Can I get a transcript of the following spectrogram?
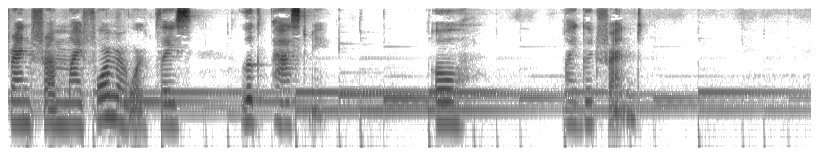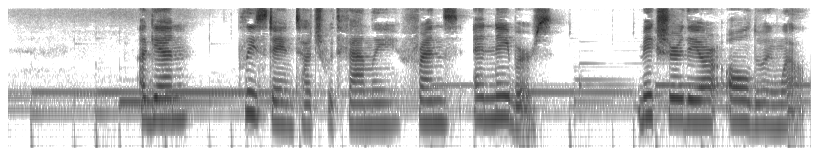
friend from my former workplace, looked past me. Oh, my good friend. Again, please stay in touch with family, friends, and neighbors. Make sure they are all doing well.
